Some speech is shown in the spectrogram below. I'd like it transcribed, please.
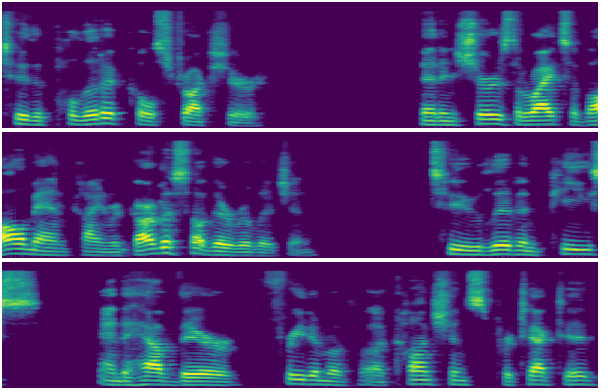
to the political structure that ensures the rights of all mankind regardless of their religion to live in peace and to have their freedom of uh, conscience protected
